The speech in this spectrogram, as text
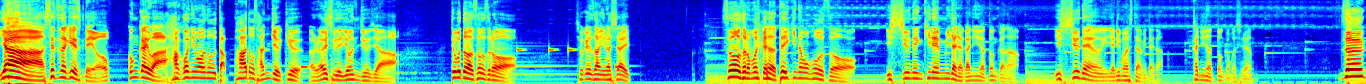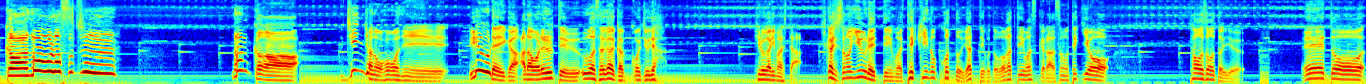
いやー、切なケースだよ。今回は箱庭の歌パート39。来週で40じゃ。ってことはそろそろ、初見さんいらっしゃい。そろそろもしかしたら定期生放送、1周年記念みたいな感じになっとんかな。1周年やりましたみたいな感じになっとんかもしれん。前回のおろすじなんか、神社の方に幽霊が現れるっていう噂が学校中で広がりました。しかしその幽霊っていうのは敵のことやっていうことを分かっていますから、その敵を倒そうという。えーと、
